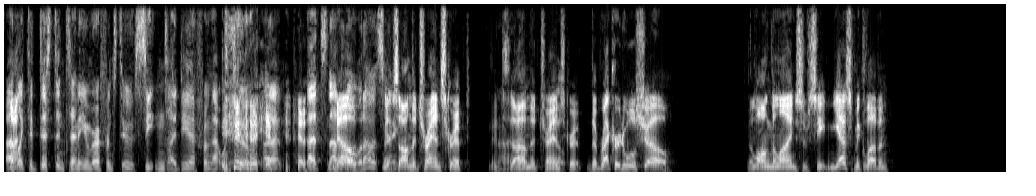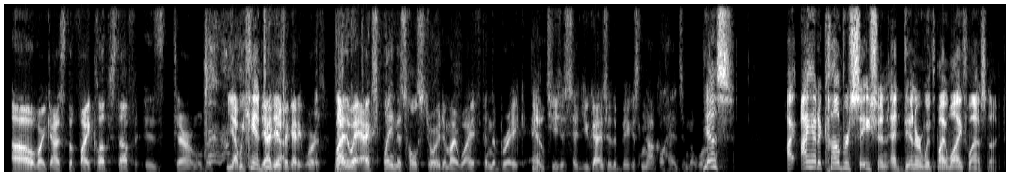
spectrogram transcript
I'd like to distance any reference to Seton's idea from that one too. Uh, that's not no, at all what I was saying. It's on the transcript. It's Uh, on nope, the transcript. The record will show along the lines of Seton. Yes, McLovin. Oh my gosh, the Fight Club stuff is terrible. But Yeah, we can't the do ideas that. are getting worse. By Yeah. the way, I explained this whole story to my wife in the break, and Yeah. she just said, "You guys are the biggest knuckleheads in the world." Yes. I, I had a conversation at dinner with my wife last night,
